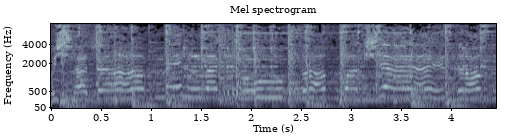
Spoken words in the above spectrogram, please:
مش هتهرب من المكتوب. ربك شاهد ربك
